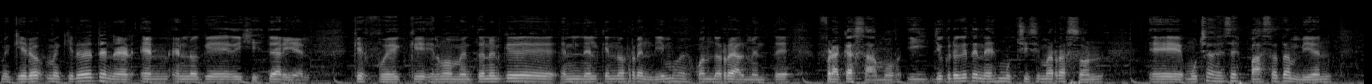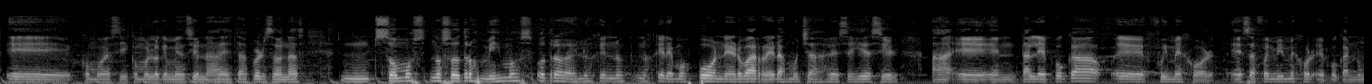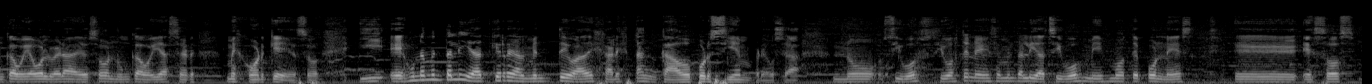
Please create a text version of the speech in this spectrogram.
Me quiero, me quiero detener en, en lo que dijiste, Ariel, que fue que el momento en el que, en el que nos rendimos es cuando realmente fracasamos. Y yo creo que tenés muchísima razón. Eh, muchas veces pasa también, eh, como decís, como lo que mencionabas de estas personas, mm, somos nosotros mismos otra vez los que nos, queremos poner barreras muchas veces y decir, ah, eh, en tal época eh, fui mejor, esa fue mi mejor época, nunca voy a volver a eso, nunca voy a ser mejor que eso. Y es una mentalidad que realmente te va a dejar estancado por siempre, o sea, no, si vos, si vos tenés esa mentalidad, si vos mismo te pones esos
